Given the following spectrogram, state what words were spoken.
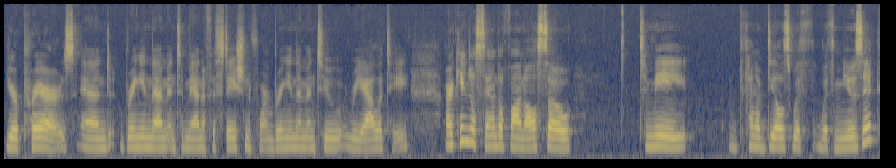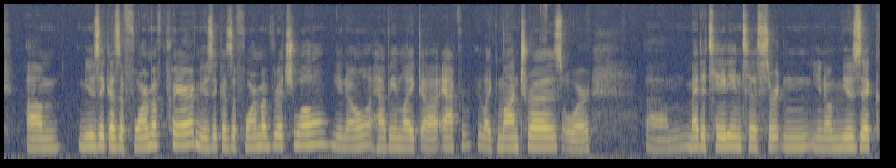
your prayers and bringing them into manifestation form, bringing them into reality. Archangel Sandalphon also, to me, kind of deals with, with music. Um, music as a form of prayer, music as a form of ritual, you know, having like, uh, like mantras or um, meditating to certain, you know, music,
